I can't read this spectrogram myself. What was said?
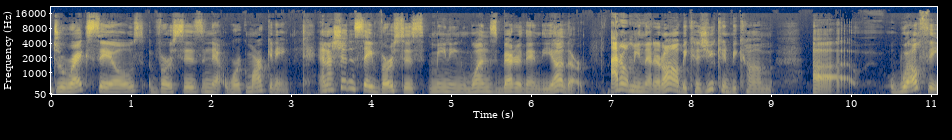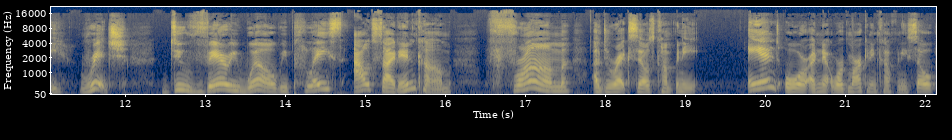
direct sales versus network marketing. And I shouldn't say versus meaning one's better than the other. I don't mean that at all because you can become uh, wealthy, rich do very well replace outside income from a direct sales company and or a network marketing company. So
